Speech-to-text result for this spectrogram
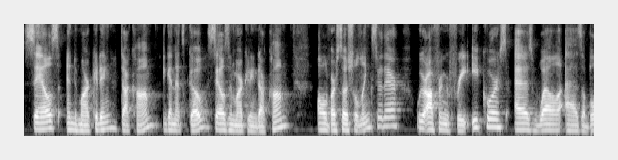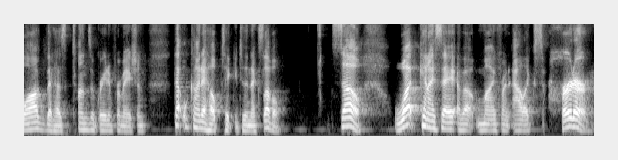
salesandmarketing.com. Again, that's go salesandmarketing.com. All of our social links are there. We're offering a free e course as well as a blog that has tons of great information that will kind of help take you to the next level. So, what can I say about my friend Alex Herder?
